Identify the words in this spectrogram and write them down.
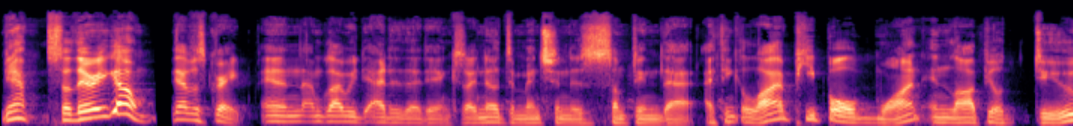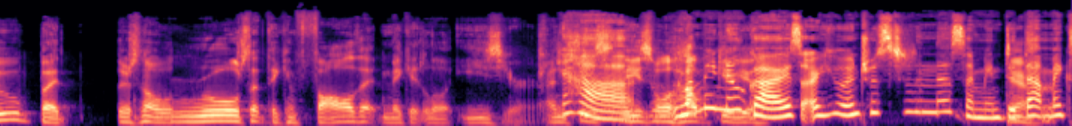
Yeah. So there you go. That was great. And I'm glad we added that in because I know dimension is something that I think a lot of people want and a lot of people do, but there's no rules that they can follow that make it a little easier. And these- yeah these, will let me know you- guys are you interested in this i mean did Yeah. that make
